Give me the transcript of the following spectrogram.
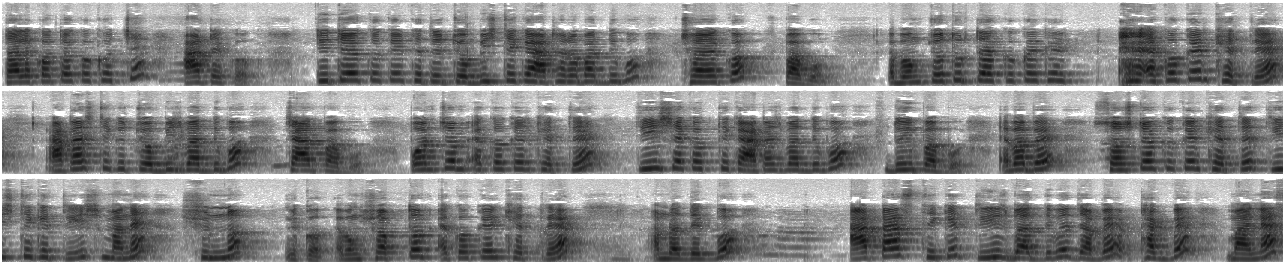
তাহলে কত একক হচ্ছে? আট একক। তৃতীয় এককের ক্ষেত্রে চব্বিশ থেকে আঠারো বাদ দিব, ছয় একক পাবো। এবং চতুর্থ এককের এককের ক্ষেত্রে আঠাশ থেকে চব্বিশ বাদ দিব, চার পাবো। পঞ্চম এককের ক্ষেত্রে ত্রিশ একক থেকে আঠাশ বাদ দিব, দুই পাবো। এভাবে ষষ্ঠ এককের ক্ষেত্রে ত্রিশ থেকে ত্রিশ মানে শূন্য একক। এবং সপ্তম এককের ক্ষেত্রে আমরা দেখব আঠাশ থেকে ত্রিশ বাদ দিবে, যাবে, থাকবে মাইনাস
